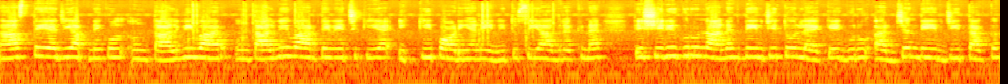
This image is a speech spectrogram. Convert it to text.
ਲਾਸਟ ਤੇ ਹੈ ਜੀ ਆਪਣੇ ਕੋਲ 39ਵੀਂ ਵਾਰ। 39ਵੀਂ ਵਾਰ ਦੇ ਵਿੱਚ ਕੀ ਹੈ? 21 ਪੌੜੀਆਂ ਨੇ ਇਹ ਵੀ ਤੁਸੀਂ ਯਾਦ ਰੱਖਣਾ ਹੈ। ਤੇ ਸ੍ਰੀ ਗੁਰੂ ਨਾਨਕ ਦੇਵ ਜੀ ਤੋਂ ਲੈ ਕੇ ਗੁਰੂ ਅਰਜਨ ਦੇਵ ਜੀ ਤੱਕ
